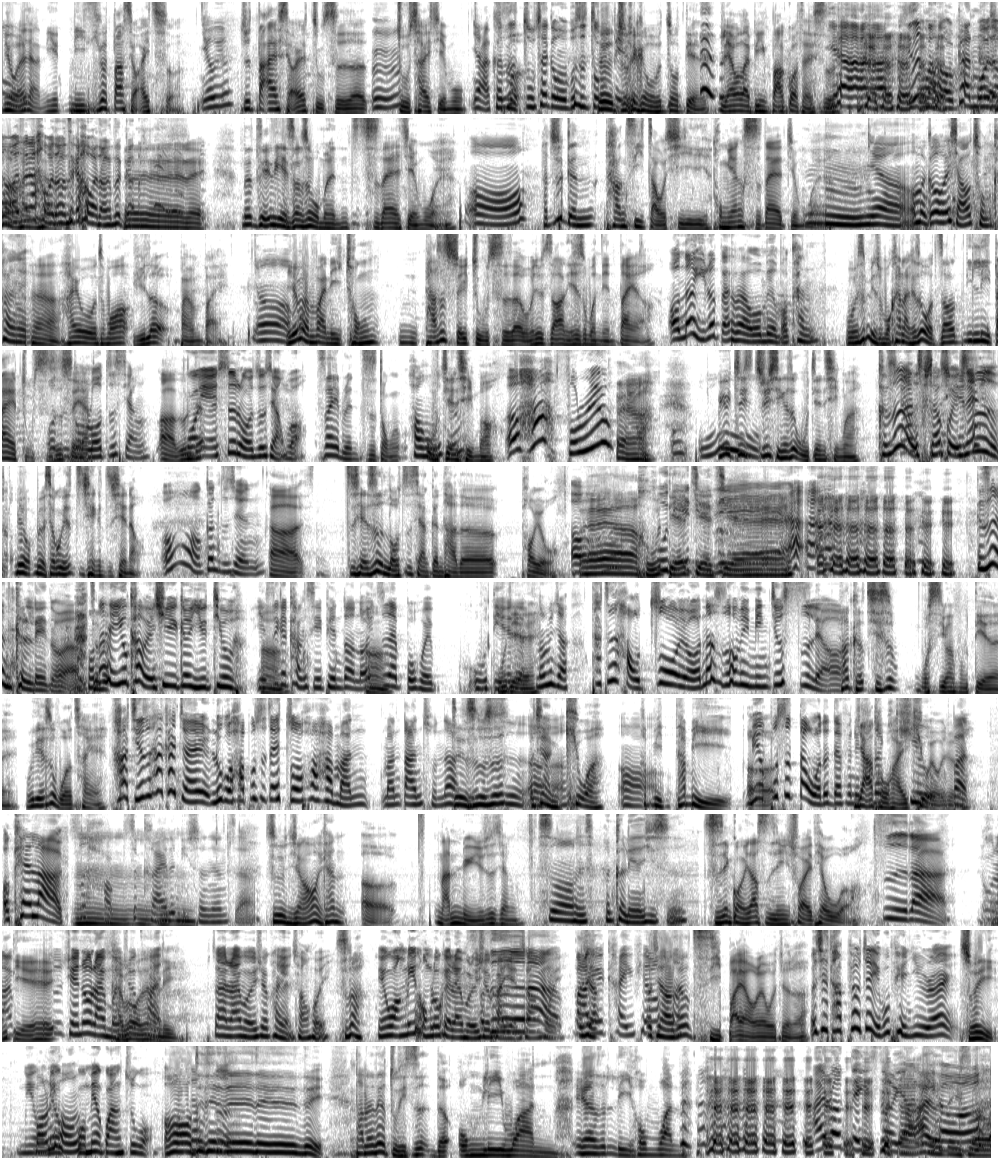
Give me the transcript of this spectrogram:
没有，我在讲你，你听过大小爱吃吗？有有就是大爱小爱主持的主菜节目呀，可是主菜根本不是重点，对，主菜跟我们重点，聊来宾八卦才是。呀，其实蛮好看的。我懂我这个，我懂这个，我懂这个。对对对对，那这也算是我们时代的节目哎。哦，它就是跟康熙早期同样时代的节目哎。嗯呀，我每个我会想要重看哎。嗯，还有什么娱乐百分百？哦，娱乐百分百，你从嗯他是谁主持的，我们就知道你是什么年代了。哦，那娱乐百分百我没有看。我是没怎么看的，可是我知道历历代主持是谁啊？罗志祥啊，我也是罗志祥不？这一轮只懂吴建琴吗？哦哈，For real？对啊，因为最最新的是吴建琴吗。可是小鬼是没有没有小鬼是之前跟之前哦。哦，跟之前啊，之前是罗志祥跟他的炮友。哎呀，蝴蝶姐姐。可是很可怜的嘛。我那天又看回去一个 YouTube，也是一个康熙片段，然后一直在播回。蝴蝶的，他们讲他真的好做哟，那时候明明就是了。他可其实我喜欢蝴蝶哎，蝴蝶是我的菜诶。他其实他看起来，如果他不是在做的话，他蛮蛮单纯的。这是不是？而且很 Q 啊。哦。他比他比没有不是到我的 definition。丫头还 Q，我觉得。OK 啦，是好是可爱的女生这样子啊。所以然后你看呃，男女就是这样。是哦，很很可怜的其实。时间管理大师已经出来跳舞了。是啦。蝴蝶。之前都来门就看。在来马来西亚开演唱会，是的，连王力宏都可以来马来西亚开演唱会，八月开票，而且好像洗白了嘞，我觉得，而且他票价也不便宜，right？所以。王力宏？我没有关注哦，哦，对对对对对对对他的那个主题是 The Only One，应该是李宏 One，I don't think so 呀，李宏，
